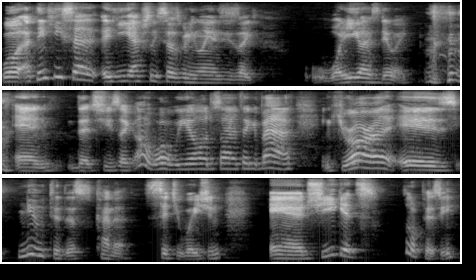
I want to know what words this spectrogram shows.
Well, I think he said he actually says when he lands, he's like, "What are you guys doing?" and that she's like, "Oh well, we all decided to take a bath." And Kirara is new to this kind of situation, and she gets a little pissy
